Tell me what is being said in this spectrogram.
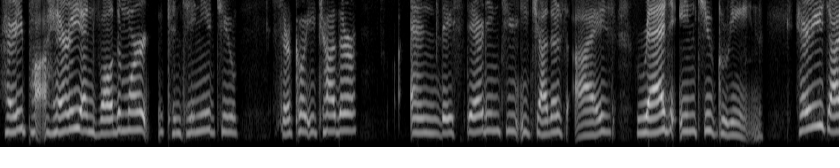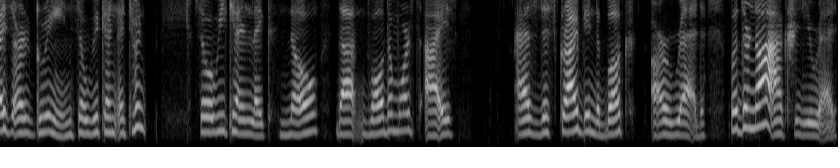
Harry, po- Harry and Voldemort continued to circle each other and they stared into each other's eyes, red into green. Harry's eyes are green, so we can so we can like know that Voldemort's eyes, as described in the book, are red, but they're not actually red.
